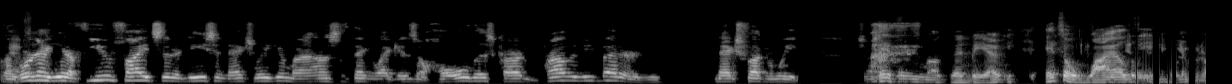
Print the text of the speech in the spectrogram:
Like we're gonna get a few fights that are decent next weekend, but I honestly think like as a whole, this card would probably be better than next fucking week. Very well could be. I- It's a wild It's week. gonna give it a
